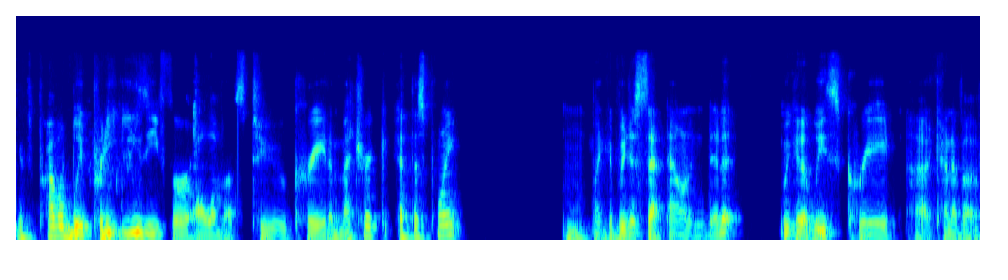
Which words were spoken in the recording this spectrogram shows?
it's probably pretty easy for all of us to create a metric at this point. Mm, Like if we just sat down and did it, we could at least create uh, kind of a,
